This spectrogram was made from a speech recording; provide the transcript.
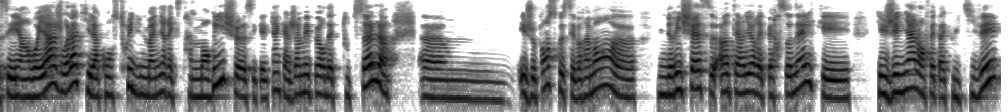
c'est un voyage voilà, qu'il a construit d'une manière extrêmement riche. C'est quelqu'un qui n'a jamais peur d'être toute seule. et je pense que c'est vraiment une richesse intérieure et personnelle qui est, qui est géniale en fait à cultiver.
